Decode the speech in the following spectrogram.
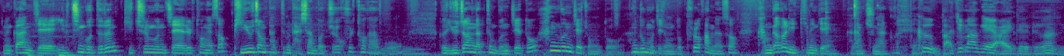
그러니까 이제 이 친구들은 기출 문제를 통해서 비유전 파트는 다시 한번 쭉 훑어가고 그리고 유전 같은 문제도 한 문제 정도 한두 문제 정도 풀어가면서 감각을 익히는 게 가장 중요할 것 같아요. 그 마지막에 아이들은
